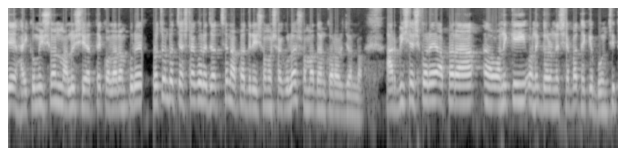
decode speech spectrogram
যে হাই কমিশন মালয়েশিয়াতে কলারামপুরে প্রচণ্ড চেষ্টা করে যাচ্ছেন আপনাদের এই সমস্যাগুলো সমাধান করার জন্য। আর বিশেষ করে আপনারা অনেকেই অনেক ধরনের সেবা থেকে বঞ্চিত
